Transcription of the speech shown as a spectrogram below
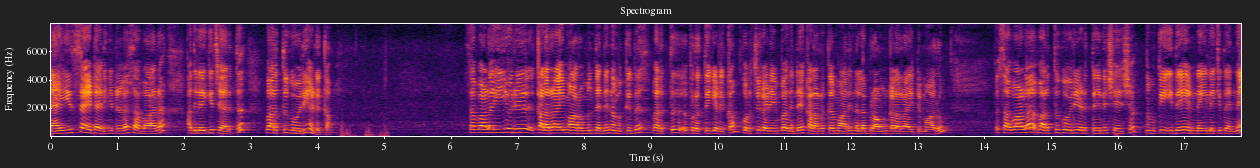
നൈസായിട്ട് അരിഞ്ഞിട്ടുള്ള സവാള അതിലേക്ക് ചേർത്ത് വറുത്ത് കോരി എടുക്കാം. സവാള ഈ ഒരു കളറായി മാറുമ്പം തന്നെ നമുക്കിത് വറുത്ത് പുറത്തേക്ക് എടുക്കാം. കുറച്ച് കഴിയുമ്പോൾ അതിന്റെ കളറൊക്കെ മാറി നല്ല ബ്രൗൺ കളറായിട്ട് മാറും. അപ്പോൾ സവാള വറുത്ത് കോരി എടുത്തതിന് ശേഷം നമുക്ക് ഇതേ എണ്ണയിലേക്ക് തന്നെ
